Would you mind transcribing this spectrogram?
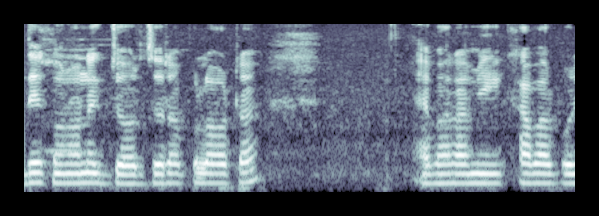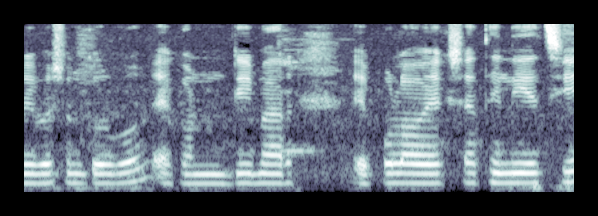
দেখুন অনেক জর্জরা পোলাওটা এবার আমি খাবার পরিবেশন করব। এখন ডিম আর পোলাও একসাথে নিয়েছি।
